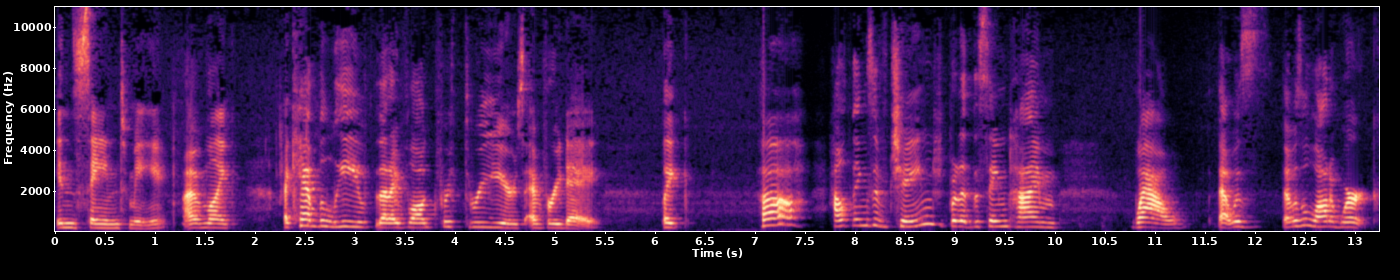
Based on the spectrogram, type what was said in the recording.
insane to me. I'm like, I can't believe that I vlogged for three years every day. Like, ah, how things have changed, but at the same time, wow, that was that was a lot of work.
